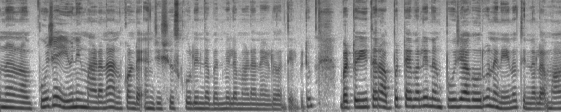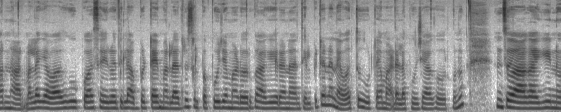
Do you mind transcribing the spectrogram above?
ಇನ್ನು ನಾನು ಪೂಜೆ ಈವ್ನಿಂಗ್ ಮಾಡೋಣ ಅಂದ್ಕೊಂಡೆ ಜಿಶು ಸ್ಕೂಲಿಂದ ಬಂದಮೇಲೆ ಮಾಡೋಣ ಹೇಳು ಅಂತ ಹೇಳ್ಬಿಟ್ಟು. ಬಟ್ ಈ ಥರ ಹಬ್ಬದ ಟೈಮಲ್ಲಿ ನಾನು ಪೂಜೆ ಆಗೋವರೆಗೂ ನಾನು ಏನೂ ತಿನ್ನಲ್ಲ. ಮಾರ್ ನಾರ್ಮಲಾಗಿ ಯಾವಾಗೂ ಉಪವಾಸ ಇರೋದಿಲ್ಲ. ಹಬ್ಬದ ಟೈಮಲ್ಲಾದರೂ ಸ್ವಲ್ಪ ಪೂಜೆ ಮಾಡೋವರೆಗೂ ಹಾಗೆ ಇರೋಣ ಅಂತ ಹೇಳ್ಬಿಟ್ಟು ನಾನು ಯಾವತ್ತೂ ಊಟ ಮಾಡಲ್ಲ ಪೂಜೆ ಆಗೋವರೆಗೂ ಸೊ ಹಾಗಾಗಿ ಇನ್ನು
